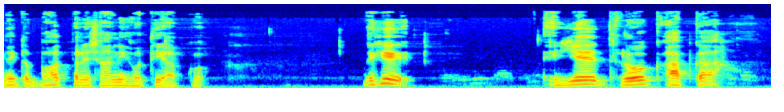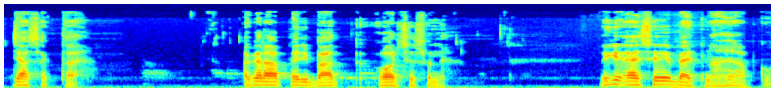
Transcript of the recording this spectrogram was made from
नहीं तो बहुत परेशानी होती है आपको। देखिए ये रोग आपका जा सकता है। अगर आप मेरी बात गौर से सुने, देखिए ऐसे बैठना है आपको,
